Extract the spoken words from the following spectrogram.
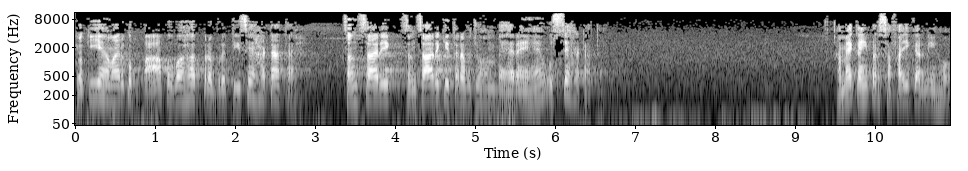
क्योंकि ये हमारे को पाप वह प्रवृत्ति से हटाता है। संसारिक संसार की तरफ़ जो हम बह रहे हैं, उससे हटाता है। हमें कहीं पर सफ़ाई करनी हो,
